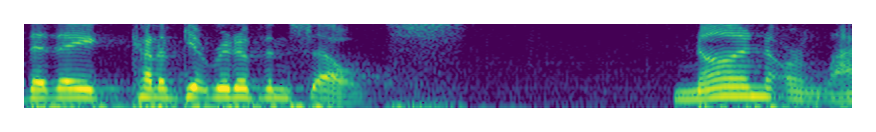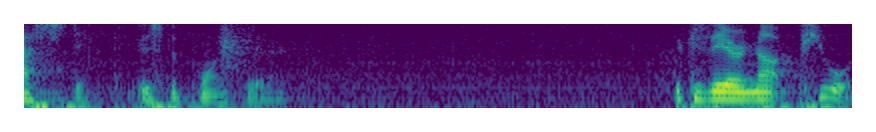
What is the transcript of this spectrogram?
that they kind of get rid of themselves. None are lasting, is the point there, because they are not pure.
